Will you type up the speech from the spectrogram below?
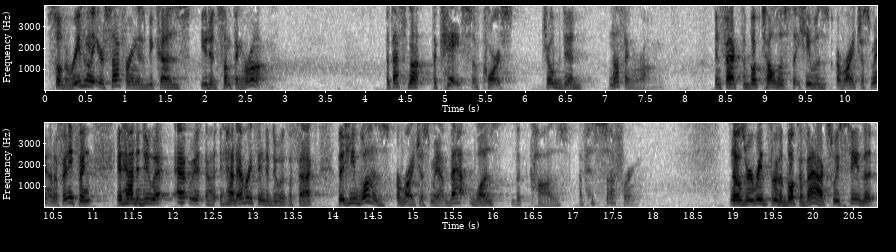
So the reason that you're suffering is because you did something wrong. But that's not the case, of course. Job did nothing wrong. In fact, the book tells us that he was a righteous man. If anything, it had, to do, it had everything to do with the fact that he was a righteous man. That was the cause of his suffering. Now, as we read through the book of Acts, we see that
